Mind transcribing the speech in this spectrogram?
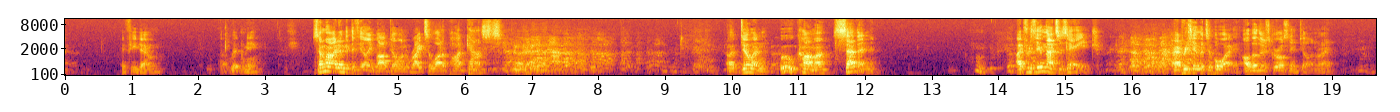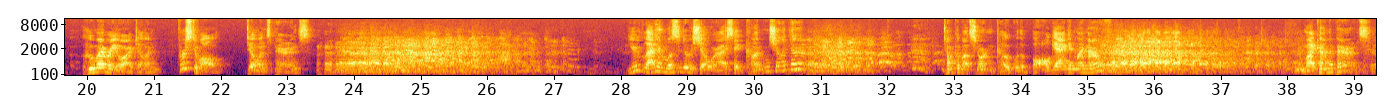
if he'd um, uh, written me. Somehow I don't get the feeling Bob Dylan writes a lot of podcasts. Uh, Dylan, ooh, comma, seven. Hmm. I presume that's his age. I presume it's a boy, although there's girls named Dylan, right? Whomever you are, Dylan. First of all, Dylan's parents. You let him listen to a show where I say cunt and shit like that? Talk about snorting coke with a ball gag in my mouth? my kind of parents.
